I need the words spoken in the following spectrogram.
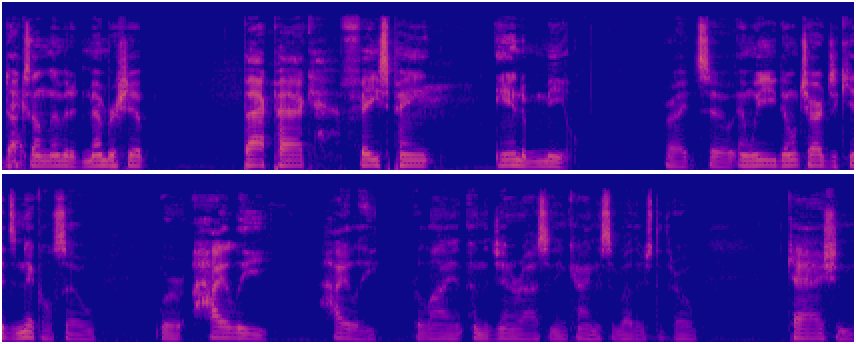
Ducks Unlimited membership, backpack, face paint, and a meal. Right. So, and we don't charge the kids a nickel, so we're highly, highly reliant on the generosity and kindness of others to throw cash and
